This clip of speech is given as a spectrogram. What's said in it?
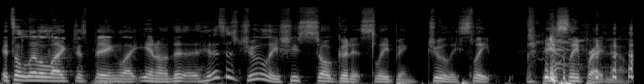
It's a little like just being like, you know, this, this is Julie. She's so good at sleeping. Julie, sleep. Be asleep right now.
